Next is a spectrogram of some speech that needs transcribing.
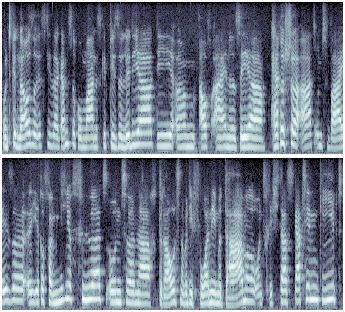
Und genauso ist dieser ganze Roman. Es gibt diese Lydia, die ähm, auf eine sehr herrische Art und Weise äh, ihre Familie führt und äh, nach draußen aber die vornehme Dame und Richtersgattin gibt.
